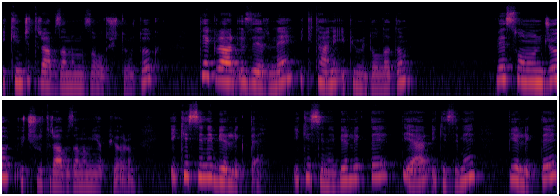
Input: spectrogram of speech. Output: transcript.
İkinci trabzanımızı oluşturduk. Tekrar üzerine iki tane ipimi doladım. Ve sonuncu üçlü trabzanımı yapıyorum. İkisini birlikte, ikisini birlikte, diğer ikisini birlikte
